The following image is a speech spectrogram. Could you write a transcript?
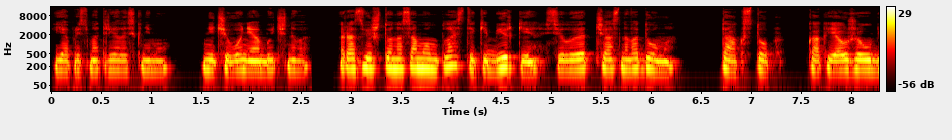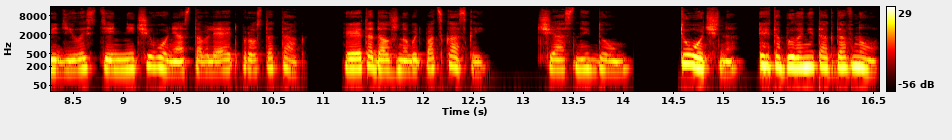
я присмотрелась к нему. Ничего необычного. Разве что на самом пластике бирки силуэт частного дома. Так, стоп. Как я уже убедилась, тень ничего не оставляет просто так. Это должно быть подсказкой. Частный дом. Точно! Это было не так давно.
